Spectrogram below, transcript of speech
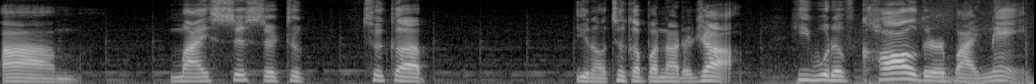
um my sister took took up you know took up another job. He would have called her by name.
